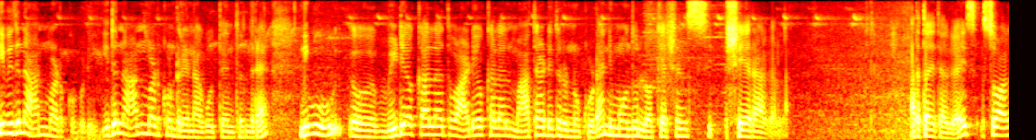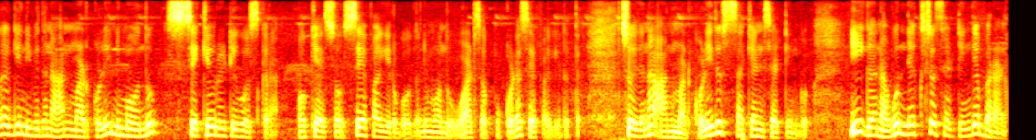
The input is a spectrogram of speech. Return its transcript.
ನೀವು ಇದನ್ನು ಆನ್ ಮಾಡ್ಕೊಬಿಡಿ. ಇದನ್ನು ಆನ್ ಮಾಡ್ಕೊಂಡ್ರೆ ಏನಾಗುತ್ತೆ ಅಂತಂದರೆ, ನೀವು ವಿಡಿಯೋ ಕಾಲ್ ಅಥವಾ ಆಡಿಯೋ ಕಾಲಲ್ಲಿ ಮಾತಾಡಿದ್ರೂ ಕೂಡ ನಿಮ್ಮ ಒಂದು ಲೊಕೇಶನ್ ಶೇರ್ ಆಗಲ್ಲ. ಅರ್ಥ ಆಯ್ತಾ ಗೈಸ್ ಸೊ ಹಾಗಾಗಿ ನೀವು ಇದನ್ನು ಆನ್ ಮಾಡ್ಕೊಳ್ಳಿ. ನಿಮ್ಮ ಒಂದು ಸೆಕ್ಯೂರಿಟಿಗೋಸ್ಕರ ಓಕೆ ಸೊ ಸೇಫ್ ಆಗಿರ್ಬೋದು. ನಿಮ್ಮ ಒಂದು ವಾಟ್ಸಪ್ಪು ಕೂಡ ಸೇಫ್ ಆಗಿರುತ್ತೆ. ಸೊ ಇದನ್ನು ಆನ್ ಮಾಡ್ಕೊಳ್ಳಿ. ಇದು ಸೆಕೆಂಡ್ ಸೆಟ್ಟಿಂಗು ಈಗ ನಾವು ನೆಕ್ಸ್ಟ್ ಸೆಟ್ಟಿಂಗ್ಗೆ ಬರೋಣ.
